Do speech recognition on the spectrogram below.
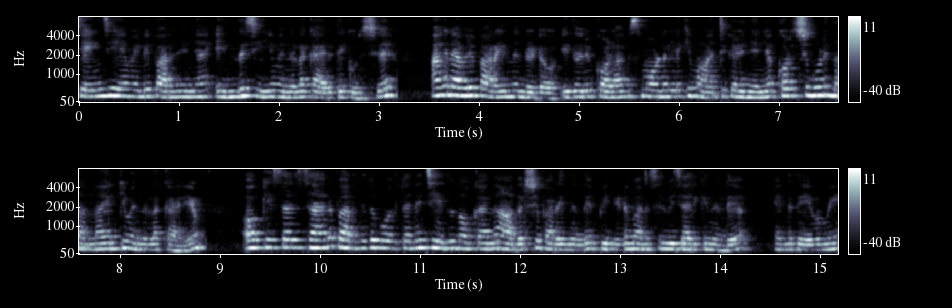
ചേഞ്ച് ചെയ്യാൻ വേണ്ടി പറഞ്ഞു കഴിഞ്ഞാൽ എന്ത് ചെയ്യും എന്നുള്ള കാര്യത്തെക്കുറിച്ച്. അങ്ങനെ അവർ പറയുന്നുണ്ട് കേട്ടോ ഇതൊരു കൊളാബ്സ് മോഡലിലേക്ക് മാറ്റി കഴിഞ്ഞു കഴിഞ്ഞാൽ കുറച്ചും കൂടി നന്നായിരിക്കും എന്നുള്ള കാര്യം. ഓക്കെ സർ സാറ് പറഞ്ഞതുപോലെ തന്നെ ചെയ്തു നോക്കാമെന്ന് ആദർശ് പറയുന്നുണ്ട്. പിന്നീട് മനസ്സിൽ വിചാരിക്കുന്നുണ്ട് എന്റെ ദൈവമേ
